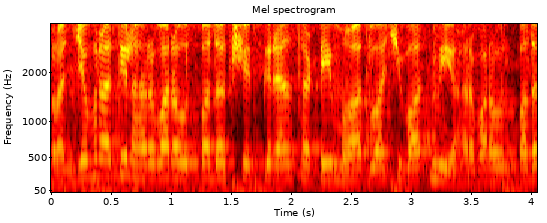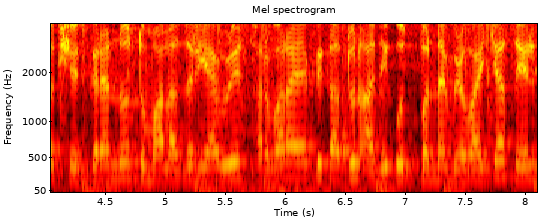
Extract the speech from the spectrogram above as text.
राज्यभरातील हरभरा उत्पादक शेतकऱ्यांसाठी महत्त्वाची बातमी. हरभरा उत्पादक शेतकऱ्यांनो तुम्हाला जर यावेळेस हरभरा या पिकातून अधिक उत्पन्न मिळवायचे असेल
